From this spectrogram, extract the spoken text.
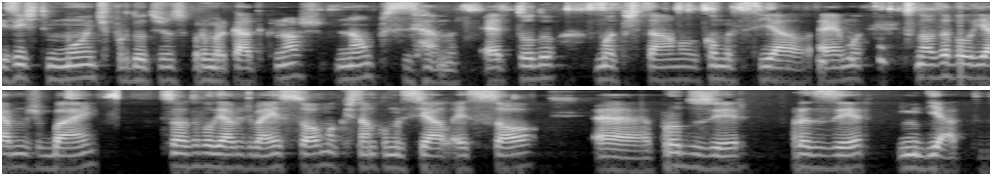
existem muitos produtos no supermercado que nós não precisamos. É tudo uma questão comercial. É, se nós avaliarmos bem, se nós avaliarmos bem, é só uma questão comercial, é só uh, produzir prazer imediato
